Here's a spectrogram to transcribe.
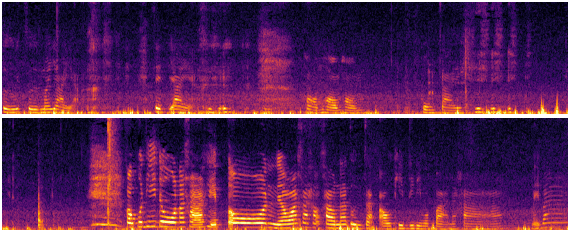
ซื้อซื้อมาใหญ่อะเซตใหญ่อะ อมหอมหอมภูมิใจ ขอบคุณที่ดูนะคะ คลิปตูนเดี๋ยวว่าคราวหน้าตูนจะเอาคลิปดีๆมาฝากนะคะ บ๊ายบาย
